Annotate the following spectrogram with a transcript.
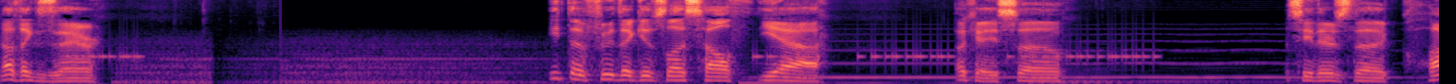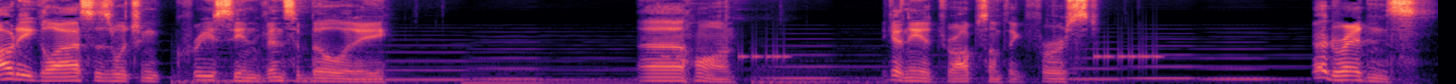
Nothing's there. Eat the food that gives less health. Yeah. Okay, so... Let's see, there's the cloudy glasses which increase the invincibility. Uh, hold on. I think I need to drop something first. Good riddance.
